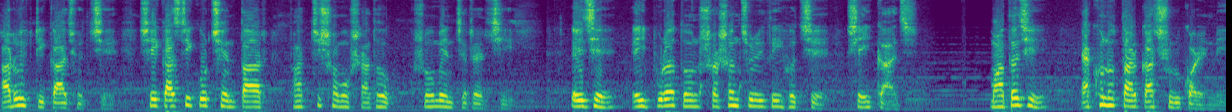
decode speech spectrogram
আরও একটি কাজ হচ্ছে। সেই কাজটি করছেন তার ভাতৃসম সাধক সৌমেন চ্যাটার্জি। এই যে, এই পুরাতন শ্মশানচুরিতেই হচ্ছে সেই কাজ। মাতাজি এখনও তার কাজ শুরু করেননি।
